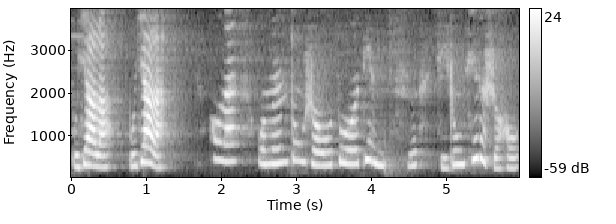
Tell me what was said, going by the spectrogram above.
不下了，不下了。后来我们动手做电磁起重机的时候，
